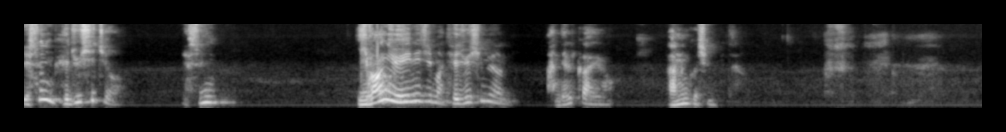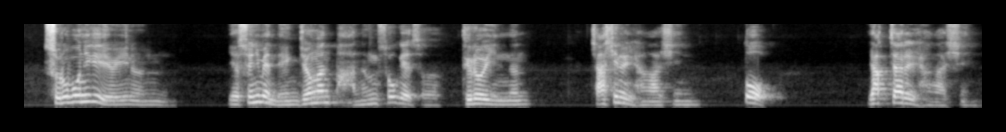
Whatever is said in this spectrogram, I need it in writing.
예수님 해주시죠. 예수님 이방 여인이지만 해주시면 안 될까요? 라는 것입니다. 수로보니게 여인은 예수님의 냉정한 반응 속에서 들어있는 자신을 향하신 또 약자를 향하신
